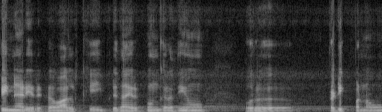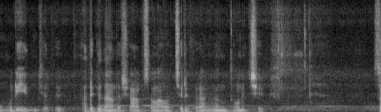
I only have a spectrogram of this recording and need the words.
பின்னாடி இருக்கிற வாழ்க்கை இப்படி தான் இருக்குங்கிறதையும் ஒரு ப்ரெடிக்ட் பண்ணவும் முடிஞ்சது. அதுக்கு தான் அந்த ஷார்ட்ஸ் எல்லாம் வச்சுருக்குறாங்கன்னு தோணுச்சு. ஸோ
